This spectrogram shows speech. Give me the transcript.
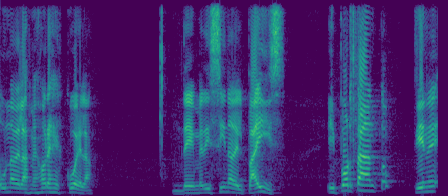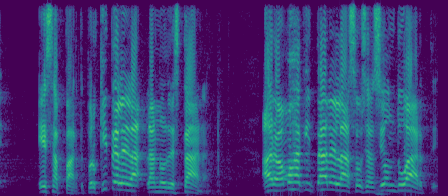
una de las mejores escuelas de medicina del país. Y por tanto, tiene esa parte. Pero quítale la, la nordestana. Ahora vamos a quitarle la Asociación Duarte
